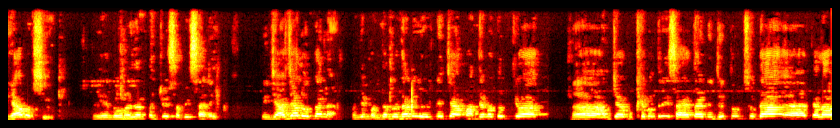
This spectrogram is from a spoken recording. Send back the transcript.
ह्या वर्षी म्हणजे दोन हजार पंचवीस सव्वीस साली ज्या ज्या लोकांना म्हणजे पंतप्रधान योजनेच्या माध्यमातून किंवा आमच्या मुख्यमंत्री सहायता निधीतून सुद्धा त्याला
